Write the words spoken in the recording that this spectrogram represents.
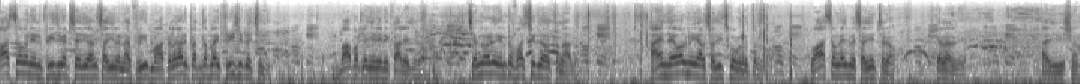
వాస్తవంగా నేను ఫీజు కట్టి చదివాను చదివలేను నాకు ఫ్రీ మా పిల్లగాడి పెద్ద అబ్బాయికి ఫ్రీ సీట్ వచ్చింది. ఓకే. బాపట్ల ఇంజనీరింగ్ కాలేజీలో. చిన్నోడు ఇంటర్ ఫస్ట్ ఇయర్ చదువుతున్నాడు. ఓకే. ఆయన దేవాలు మేము ఇలా చదివించుకోగలుగుతున్నాం. ఓకే. వాస్తవంగా అయితే మేము చదివించలేము పిల్లల్ని. అది విషయం.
